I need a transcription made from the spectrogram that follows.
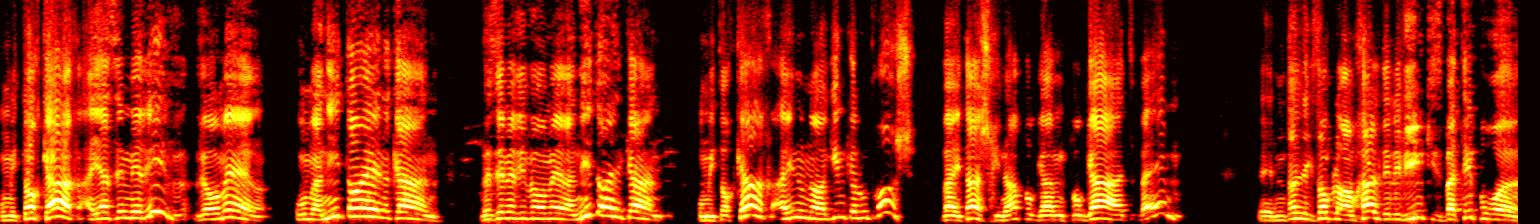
ומתוך כך היה זה מריב ואומר, אם אני טוען כאן, וזה מריב ואומר, אני טוען כאן, ומתוך כך היינו נוהגים קלות ראש, והייתה השכינה פה גם פוגעת בהם. nous donne l'exemple Ramchal des Lévi'im qui se battaient pour, euh,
